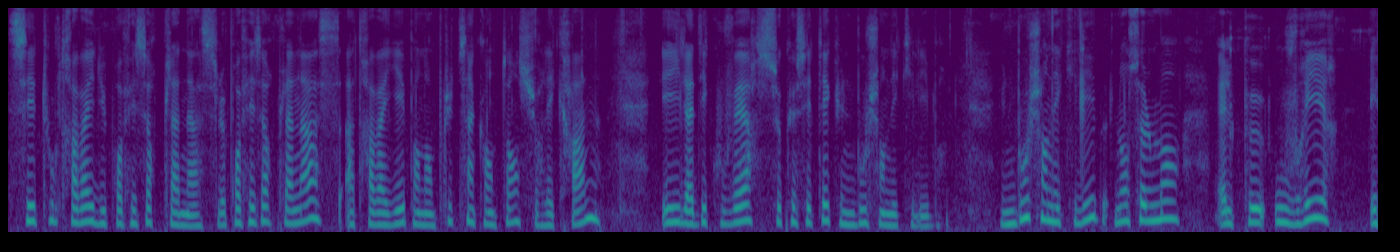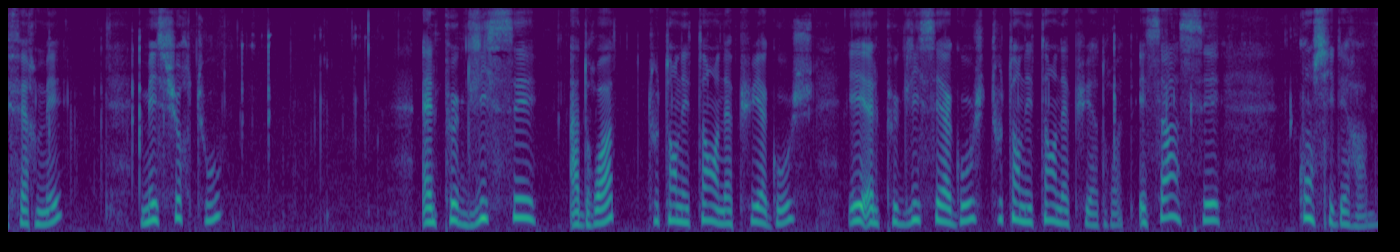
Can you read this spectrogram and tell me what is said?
c'est tout le travail du professeur Planas. Le professeur Planas a travaillé pendant plus de 50 ans sur les crânes et il a découvert ce que c'était qu'une bouche en équilibre. Une bouche en équilibre, non seulement elle peut ouvrir et fermer, mais surtout elle peut glisser à droite tout en étant en appui à gauche et elle peut glisser à gauche tout en étant en appui à droite. Et ça, c'est considérable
